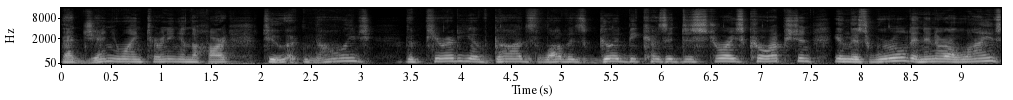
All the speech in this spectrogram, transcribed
that genuine turning in the heart to acknowledge the purity of God's love is good because it destroys corruption in this world and in our lives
